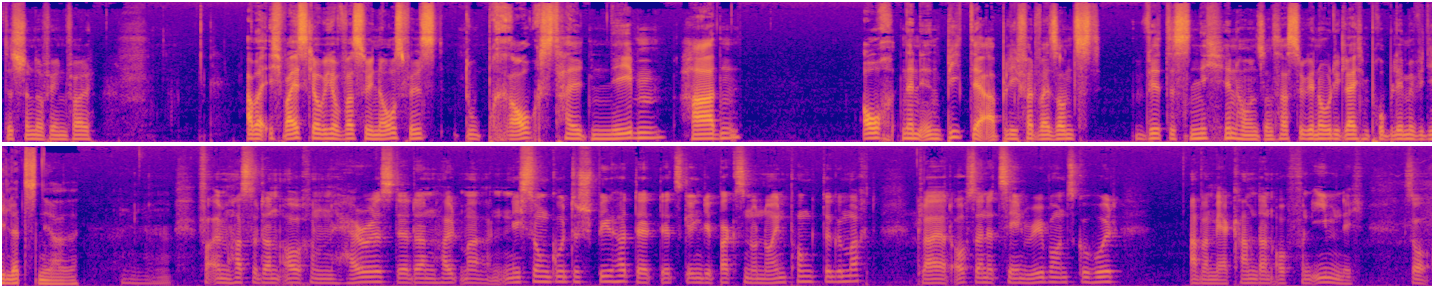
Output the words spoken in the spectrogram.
Das stimmt auf jeden Fall. Aber ich weiß, glaube ich, auf was du hinaus willst. Du brauchst halt neben Harden auch einen Embiid, der abliefert, weil sonst wird es nicht hinhauen. Sonst hast du genau die gleichen Probleme wie die letzten Jahre. Vor allem hast du dann auch einen Harris, der dann halt mal nicht so ein gutes Spiel hat. Der hat jetzt gegen die Bucks nur 9 Punkte gemacht. Klar, er hat auch seine 10 Rebounds geholt, aber mehr kam dann auch von ihm nicht. So,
